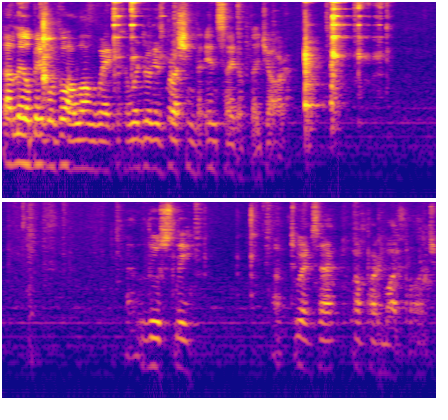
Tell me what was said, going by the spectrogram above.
That little bit will go a long way because what we're doing is brushing the inside of the jar. And loosely, not too exact, one part Mod Podge.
